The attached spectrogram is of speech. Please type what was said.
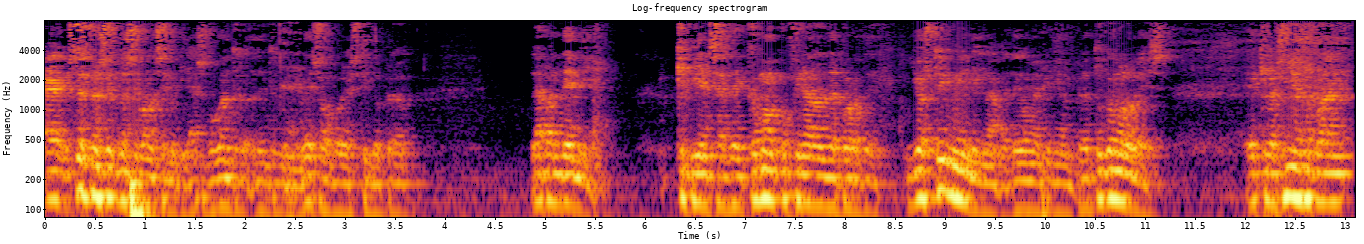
eh, esto es- no sé, no sé cuándo se emitirá, supongo dentro, dentro de un mes o algo por el estilo, pero la pandemia, ¿qué piensas de cómo han confinado el deporte? Yo estoy muy indignado, tengo mi opinión, pero ¿tú cómo lo ves? Eh, que los niños no puedan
